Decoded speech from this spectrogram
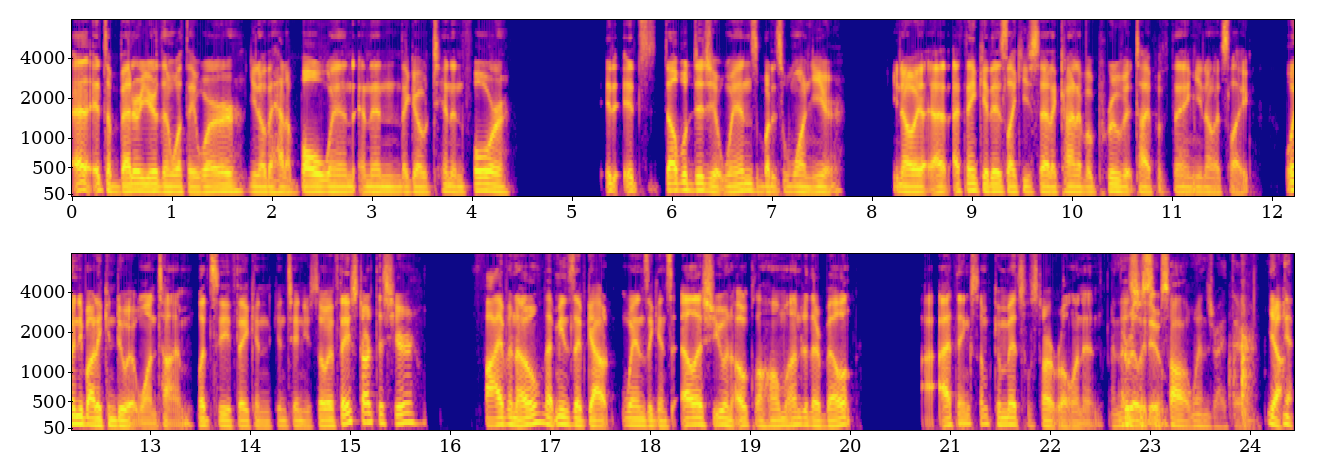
Uh, It's a better year than what they were. You know, they had a bowl win, and then they go ten and four. It, it's double digit wins, but it's one year. You know, I, I think it is like you said, a kind of a prove it type of thing. You know, it's like, well, anybody can do it one time. Let's see if they can continue. So if they start this year five and zero, that means they've got wins against LSU and Oklahoma under their belt. I I think some commits will start rolling in. and I those really are some do. solid wins right there. Yeah. Yeah.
